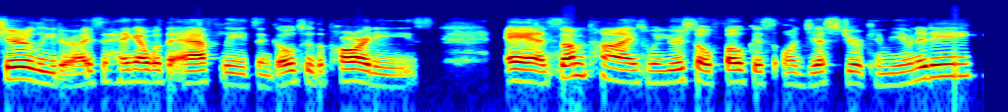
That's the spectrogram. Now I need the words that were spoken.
cheerleader. I used to hang out with the athletes and go to the parties. And sometimes when you're so focused on just your community,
